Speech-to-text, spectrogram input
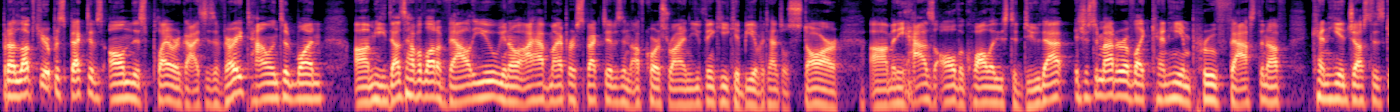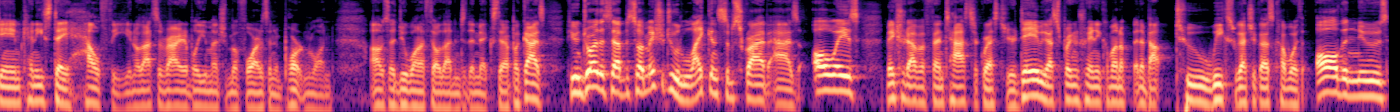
But I'd love to hear your perspectives on this player, guys. He's a very talented one. Um, he does have a lot of value. You know, I have my perspectives, and of course, Ryan, you think he could be a potential star, um, and he has all the qualities to do that. It's just a matter of like, can he improve fast enough? Can he adjust his game? Can he stay healthy? You know, that's a variable you mentioned before as an important one. Um, so I do want to throw that into the mix there. But guys, if you enjoyed this episode, make sure to like and subscribe as always. Make sure to have a fantastic rest of your day. We got spring training coming up in about two weeks. We got you guys covered with all the news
